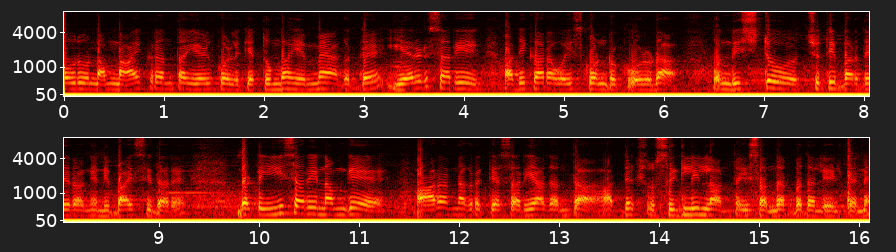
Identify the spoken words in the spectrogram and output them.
ಅವರು ನಮ್ಮ ನಾಯಕರಂತ ಹೇಳ್ಕೊಳ್ಳಿಕ್ಕೆ ತುಂಬ ಹೆಮ್ಮೆ ಆಗುತ್ತೆ. ಎರಡು ಸಾರಿ ಅಧಿಕಾರ ವಹಿಸ್ಕೊಂಡ್ರು ಕೂಡ ಒಂದಿಷ್ಟು ಚ್ಯುತಿ ಬರ್ದಿರೋಂಗೆ ನಿಭಾಯಿಸಿದ್ದಾರೆ. ಬಟ್ ಈ ಸಾರಿ ನಮಗೆ ಆರ್ ಆರ್ ನಗರಕ್ಕೆ ಸರಿಯಾದಂಥ ಅಧ್ಯಕ್ಷರು ಸಿಗಲಿಲ್ಲ ಅಂತ ಈ ಸಂದರ್ಭದಲ್ಲಿ ಹೇಳ್ತೇನೆ.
